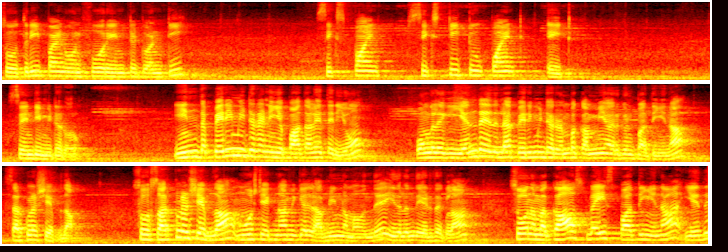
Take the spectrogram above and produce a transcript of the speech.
so three point one four into twenty six point sixty two point eight centimetre வரும். இந்த பெரிமீட்டரை நீங்கள் பார்த்தாலே தெரியும். உங்களுக்கு எந்த இதில் பெரிமீட்டர் ரொம்ப கம்மியாக இருக்குன்னு பார்த்தீங்கன்னா சர்க்குலர் ஷேப் தான். ஸோ சர்க்குலர் ஷேப் தான் மோஸ்ட் எக்கனாமிக்கல் அப்படின்னு நம்ம வந்து இதுலேருந்து எடுத்துக்கலாம். ஸோ நம்ம காஸ்ட் வைஸ் பார்த்தீங்கன்னா எது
